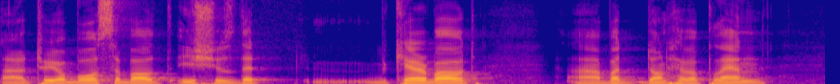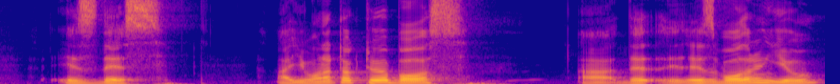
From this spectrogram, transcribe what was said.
uh, to your boss about issues that you care about uh, but don't have a plan is this. Uh, you want to talk to your boss uh, that is bothering you.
